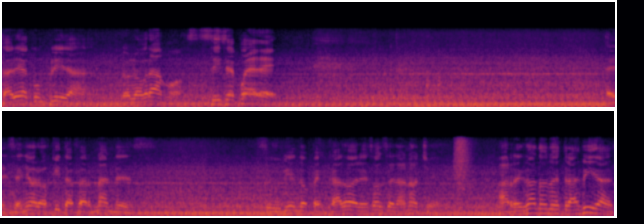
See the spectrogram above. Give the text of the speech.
Tarea cumplida, lo logramos. Sí se puede. El señor Osquita Fernández subiendo pescadores 11 de la noche, arriesgando nuestras vidas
